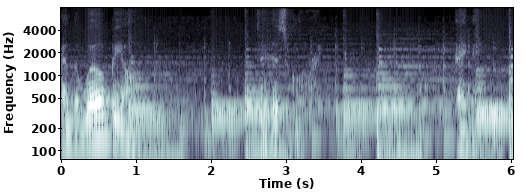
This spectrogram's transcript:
and the world beyond to his glory. Amen.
